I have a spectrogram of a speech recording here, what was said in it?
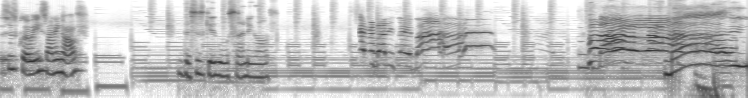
This is Chloe signing off. This is Giggle signing off. Everybody say bye. Bye. Bye.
